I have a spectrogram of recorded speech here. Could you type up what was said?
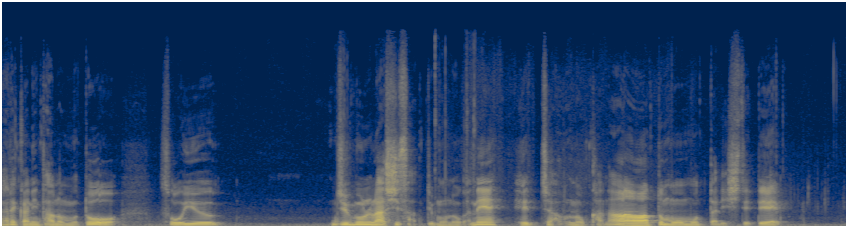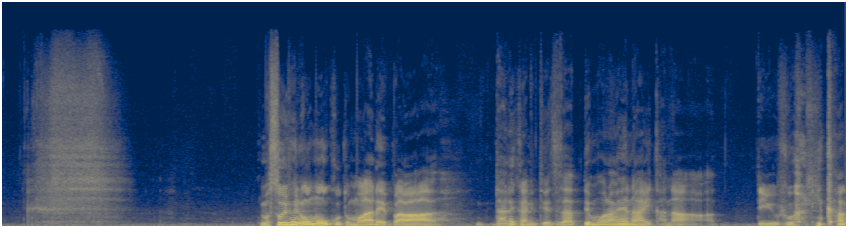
誰かに頼むとそういう自分らしさっていうものがね減っちゃうのかなとも思ったりしてて、まあ、そういうふうに思うこともあれば誰かに手伝ってもらえないかなっていうふうに考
